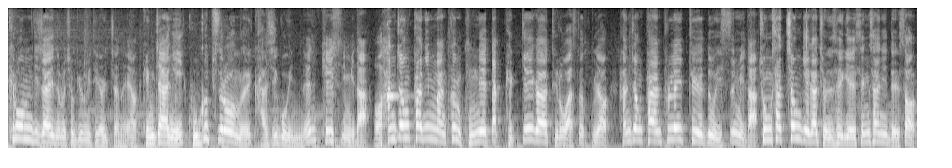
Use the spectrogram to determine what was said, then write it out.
크롬 디자인으로 적용이 되어 있잖아요. 굉장히 고급스러움을 가지고 있는 케이스입니다. 어, 한정판인 만큼 국내에 딱 100개가 들어왔었고요. 한정판 플레이트도 있습니다. 총 4,000개가 전 세계에 생산이 돼서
